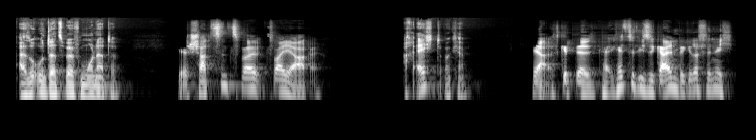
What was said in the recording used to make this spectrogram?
Also unter zwölf Monate. Der Schatz sind zwei, zwei Jahre. Ach echt? Okay. Ja, es gibt ja, kennst du diese geilen Begriffe nicht?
